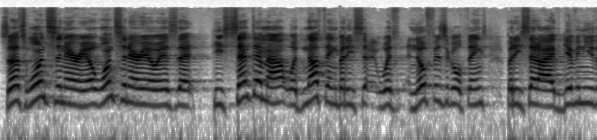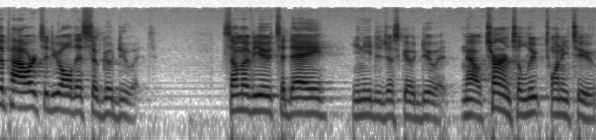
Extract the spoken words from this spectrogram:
So that's one scenario. One scenario is that he sent them out with nothing, but he said with no physical things, but he said, I've given you the power to do all this, so go do it. Some of you today, you need to just go do it. Now turn to Luke 22.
